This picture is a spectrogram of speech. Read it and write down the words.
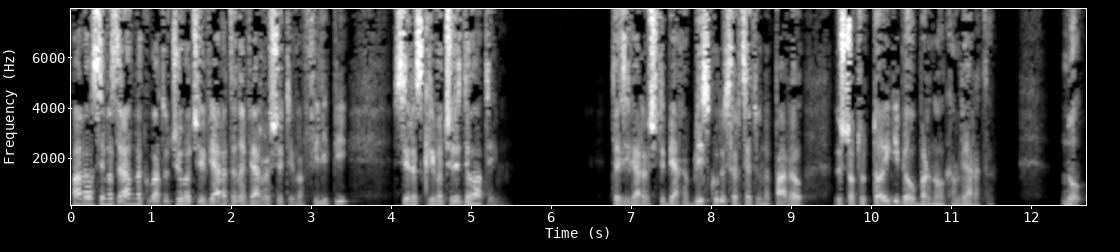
Павел се възрадва, когато чува, че вярата на вярващите в Филипи се разкрива чрез делата им. Тези вярващи бяха близко до сърцето на Павел, защото той ги бе обърнал към вярата. Но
